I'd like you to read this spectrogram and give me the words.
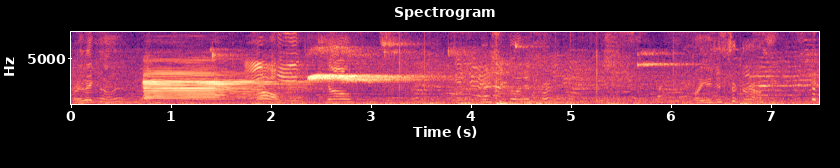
Where are they calling? Oh, no. Who's she going in for? Oh, you just took her off. Call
